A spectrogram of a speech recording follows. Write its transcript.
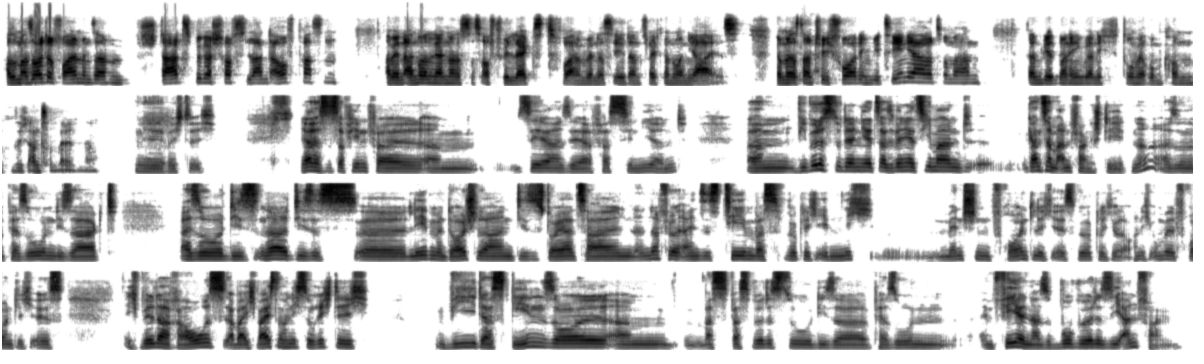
Also man sollte vor allem in seinem Staatsbürgerschaftsland aufpassen aber in anderen Ländern ist das oft relaxed, vor allem wenn das eh dann vielleicht nur ein Jahr ist. Wenn man das natürlich vorhat, irgendwie zehn Jahre zu machen, dann wird man irgendwann nicht drum herum kommen, sich anzumelden. Ja. Nee, richtig. Ja, das ist auf jeden Fall ähm, sehr, sehr faszinierend. Ähm, wie würdest du denn jetzt, also wenn jetzt jemand äh, ganz am Anfang steht, ne? Also eine Person, die sagt, also dies, ne, dieses äh, Leben in Deutschland, dieses Steuerzahlen ne, für ein System, was wirklich eben nicht menschenfreundlich ist, wirklich oder auch nicht umweltfreundlich ist. Ich will da raus, aber ich weiß noch nicht so richtig, wie das gehen soll. Ähm, was, was würdest du dieser Person empfehlen? Also wo würde sie anfangen?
